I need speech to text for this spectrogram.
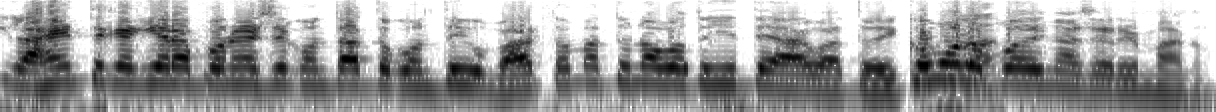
la gente que quiera ponerse en contacto contigo, va a tomarte una botellita de agua. Toy. ¿Cómo lo pueden hacer, hermano?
